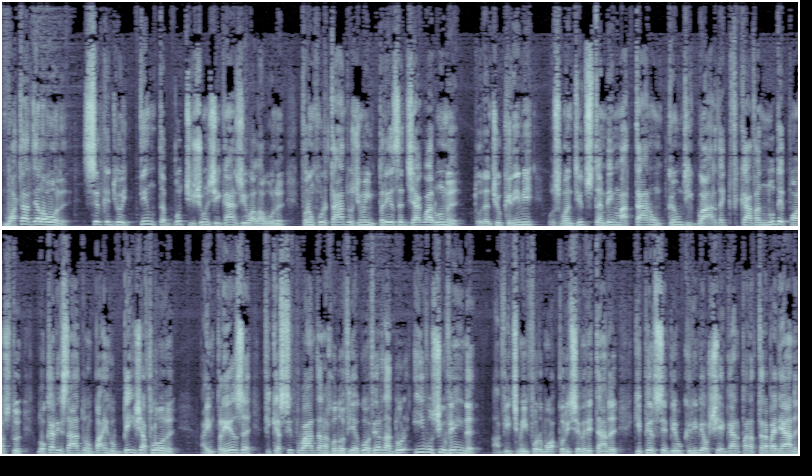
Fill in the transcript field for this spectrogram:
Boa tarde, Alaúna. Cerca de 80 botijões de gás de Alaúna foram furtados de uma empresa de Jaguaruna. Durante o crime, os bandidos também mataram um cão de guarda que ficava no depósito, localizado no bairro Beija-Flor. A empresa fica situada na rodovia Governador Ivo Silveira. A vítima informou à Polícia Militar que percebeu o crime ao chegar para trabalhar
